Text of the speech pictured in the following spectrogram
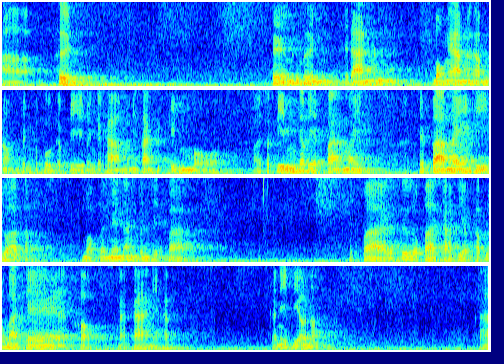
อ่าพื้นพื้นมันพื้นเพดานมันบ่งามนะครับเนาะเป็นกระปูดกระปีเป็นกระถางมันมีสร้างสกิมบ่เอาสกิมกับเฮ็ดป่าใหม่เฮ็ดป่าใหม่ยังดีกว่าครับ บอกเพิ่นแนะนำเพิ่นเฮ็ดป่า ป่าก็คือเอาป่าฉาบเดียวครับลงมาแค่ขอบหน้าต่างนี่ครับก็นิดเดียวเนาะอ่า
